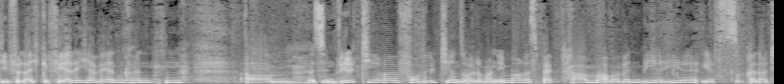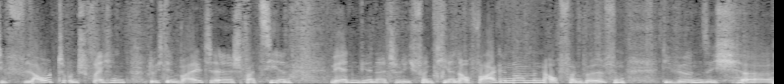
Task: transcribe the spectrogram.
die vielleicht gefährlicher werden könnten. Ähm, es sind Wildtiere. Vor Wildtieren sollte man immer Respekt haben. Aber wenn wir hier jetzt relativ laut und sprechend durch den Wald äh, spazieren, werden wir natürlich von Tieren auch wahrgenommen, auch von Wölfen. Die würden sich äh,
